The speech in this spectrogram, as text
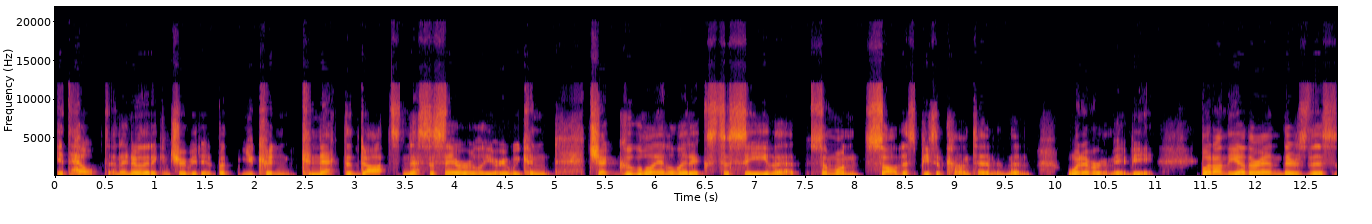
it helped and I know that it contributed, but you couldn't connect the dots necessarily, or we couldn't check Google Analytics to see that someone saw this piece of content and then whatever it may be. But on the other end, there's this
